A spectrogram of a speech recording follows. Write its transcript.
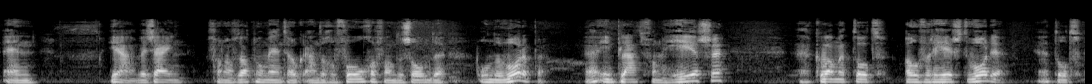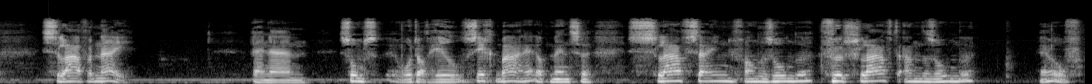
En ja, we zijn vanaf dat moment ook aan de gevolgen van de zonde onderworpen. In plaats van heersen eh, kwam het tot overheerst worden, tot slavernij. En ehm, soms wordt dat heel zichtbaar, hè, dat mensen slaaf zijn van de zonde, verslaafd aan de zonde, of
